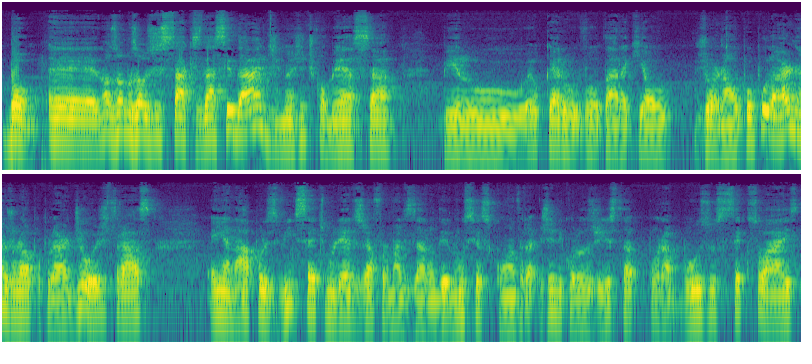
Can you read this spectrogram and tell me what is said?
Bom, é, nós vamos aos destaques da cidade. Né? A gente começa pelo. Eu quero voltar aqui ao Jornal Popular. Né? O Jornal Popular de hoje traz em Anápolis 27 mulheres já formalizaram denúncias contra ginecologista por abusos sexuais.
